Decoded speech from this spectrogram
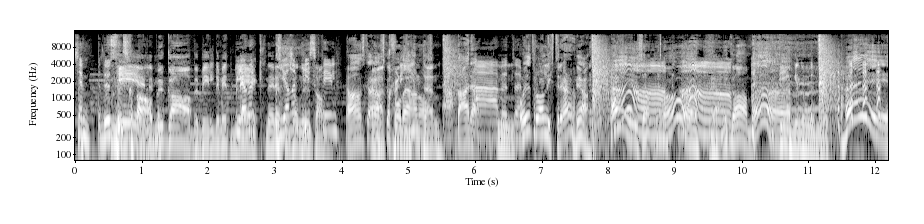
Kjempedust. Hele Mugabe-bildet mitt blekner etter sånn til. Ja, han skal, han skal få det her nå. Der, ja. Mm. Oi, jeg tror han likte det. Ja. Ja. Hei, sånn. Å, Mugabe. Ingen homo. Hei!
